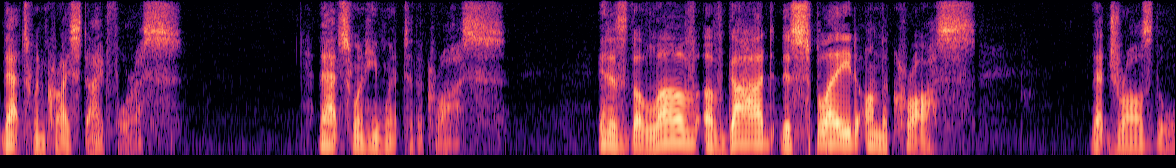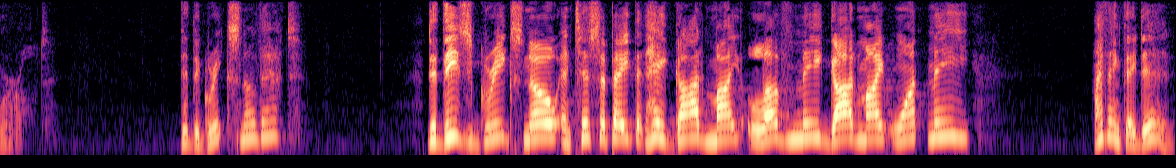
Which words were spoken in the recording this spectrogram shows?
That's when Christ died for us. That's when he went to the cross. It is the love of God displayed on the cross that draws the world. Did the Greeks know that? Did these Greeks know, anticipate that, hey, God might love me, God might want me? I think they did.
